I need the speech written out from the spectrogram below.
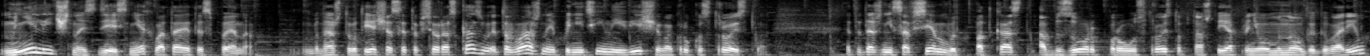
Мне лично здесь не хватает Pen. Потому что вот я сейчас это все рассказываю, это важные понятийные вещи вокруг устройства это даже не совсем вот подкаст обзор про устройство, потому что я про него много говорил.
